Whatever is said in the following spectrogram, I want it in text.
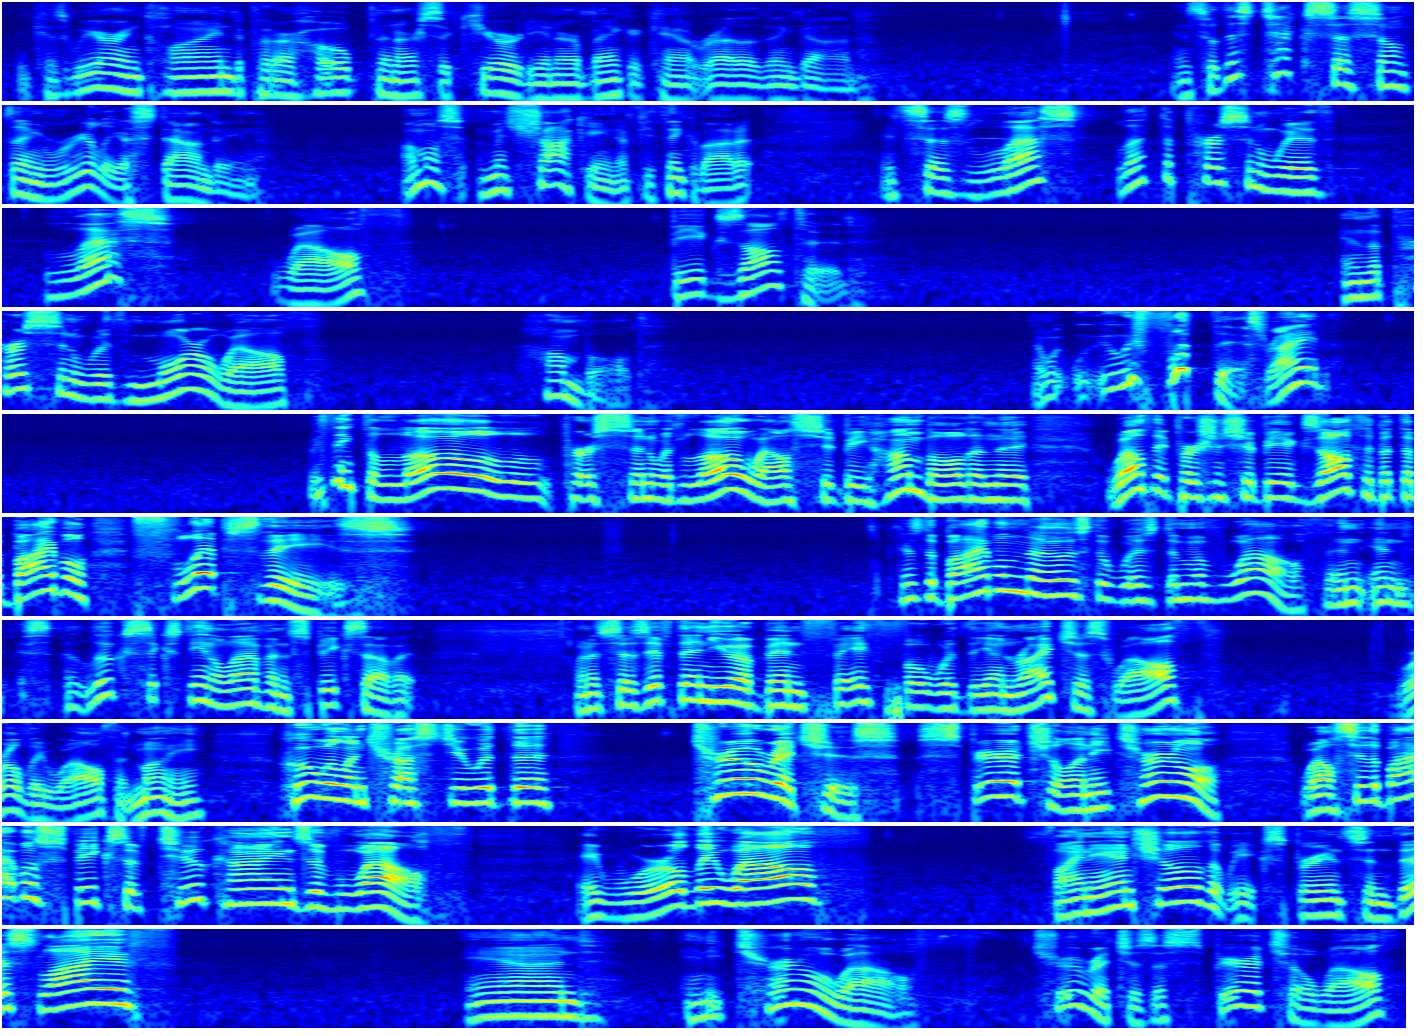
Because we are inclined to put our hope and our security in our bank account rather than God. And so this text says something really astounding, almost I mean, shocking if you think about it. It says, less, let the person with less wealth be exalted, and the person with more wealth humbled. And we, we flip this, right? We think the low person with low wealth should be humbled and the wealthy person should be exalted, but the Bible flips these. Because the Bible knows the wisdom of wealth. And, and Luke 16 11 speaks of it. When it says, If then you have been faithful with the unrighteous wealth, worldly wealth and money, who will entrust you with the true riches, spiritual and eternal wealth? See, the Bible speaks of two kinds of wealth a worldly wealth, financial, that we experience in this life, and an eternal wealth, true riches, a spiritual wealth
